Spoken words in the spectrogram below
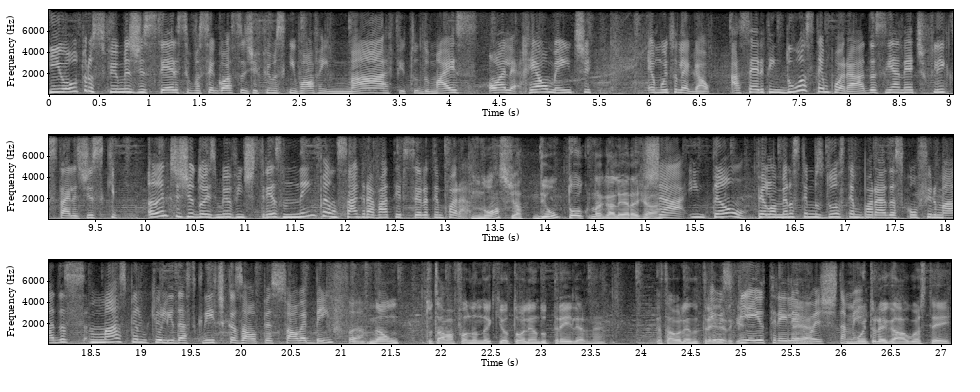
E outros filmes de série, se você gosta de filmes que envolvem máfia e tudo mais, olha, realmente é muito legal. A série tem duas temporadas e a Netflix, Thales, disse que antes de 2023 nem pensar gravar a terceira temporada. Nossa, já deu um toco na galera já. Já, então, pelo menos temos duas temporadas confirmadas, mas pelo que eu li das críticas, ó, o pessoal é bem fã. Não, tu tava falando aqui, eu tô olhando o trailer, né? Eu tava olhando o trailer aqui. espiei o trailer É, hoje também. Muito legal, gostei.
